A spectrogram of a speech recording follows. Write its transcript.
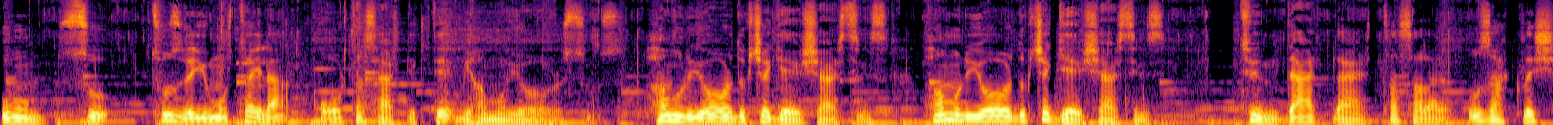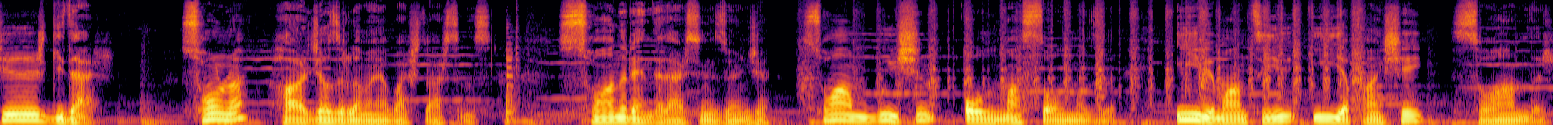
un, su, tuz ve yumurtayla orta sertlikte bir hamur yoğurursunuz. Hamuru yoğurdukça gevşersiniz. Hamuru yoğurdukça gevşersiniz. Tüm dertler, tasalar uzaklaşır gider. Sonra harcı hazırlamaya başlarsınız. Soğanı rendelersiniz önce. Soğan bu işin olmazsa olmazı. İyi bir mantıyı iyi yapan şey soğandır.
